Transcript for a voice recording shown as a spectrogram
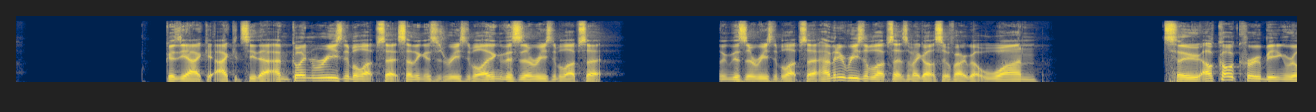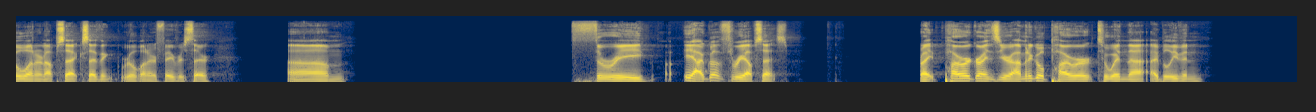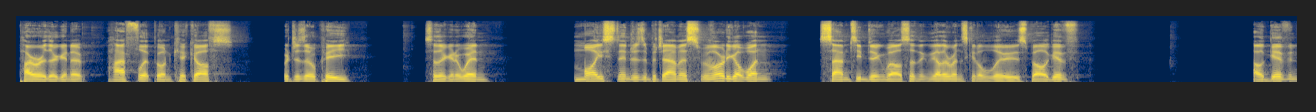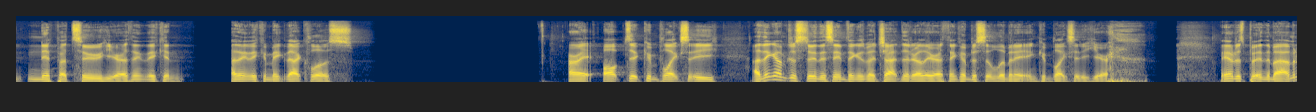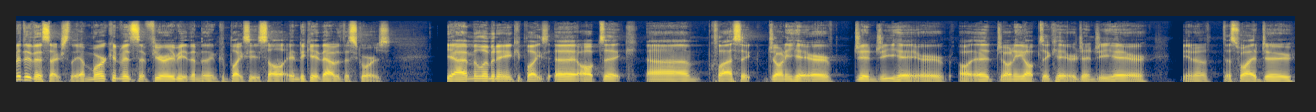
because yeah, I could, I could see that. I'm going reasonable upsets. I think this is reasonable. I think this is a reasonable upset. I think this is a reasonable upset. How many reasonable upsets have I got so far? I've got one, two. I'll call Crew being Rule 1 an upset because I think Rule 1 are favorites there. Um, three. Yeah, I've got three upsets. Right, Power Ground Zero. I'm going to go Power to win that. I believe in Power. They're going to half flip on kickoffs, which is OP. So they're going to win. Moist Ninjas in Pajamas. We've already got one Sam team doing well, so I think the other one's going to lose. But I'll give I'll give Nip a two here. I think they can. I think they can make that close. All right, optic complexity. I think I'm just doing the same thing as my chat did earlier. I think I'm just eliminating complexity here. I think I'm just putting them out. I'm going to do this actually. I'm more convinced that Fury beat them than complexity, so I'll indicate that with the scores. Yeah, I'm eliminating complex uh, optic, um, classic Johnny hater, Gen G hater, uh, Johnny optic hater, Gen G hater. You know that's what I do.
